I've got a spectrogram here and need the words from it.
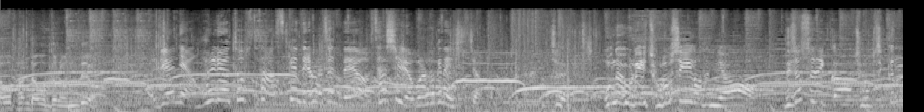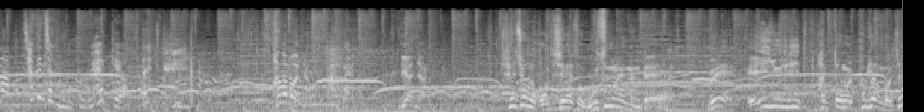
작업한다고 들었는데요. 리안 양, 헐리우드 톱스타 스캔들이 화제인데요. 사실 여부를 확인해 주시죠. 저 오늘 우리 졸업식이거든요. 늦었으니까 졸업식 끝나고 차근차근 인터뷰 할게요. 네? 하나만요. 리안 양. 최종 오디션에서 우승을 했는데 왜 A 유닛 활동을 포기한 거죠?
